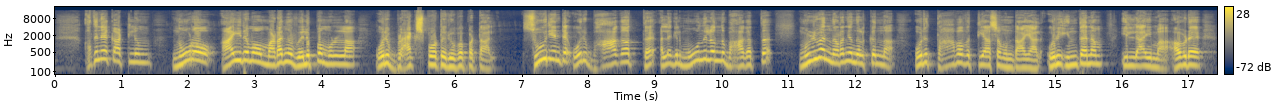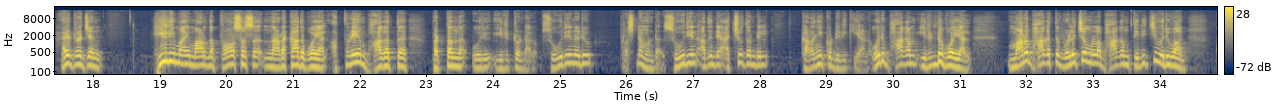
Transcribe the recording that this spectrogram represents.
അതിനെക്കാട്ടിലും നൂറോ ആയിരമോ മടങ്ങ് വലുപ്പമുള്ള ഒരു ബ്ലാക്ക് സ്പോട്ട് രൂപപ്പെട്ടാൽ സൂര്യന്റെ ഒരു ഭാഗത്ത് അല്ലെങ്കിൽ മൂന്നിലൊന്ന് ഭാഗത്ത് മുഴുവൻ നിറഞ്ഞു നിൽക്കുന്ന ഒരു താപവ്യത്യാസം ഉണ്ടായാൽ ഒരു ഇന്ധനം ഇല്ലായ്മ അവിടെ ഹൈഡ്രജൻ ഹീലിയമായി മാറുന്ന പ്രോസസ്സ് നടക്കാതെ പോയാൽ അത്രയും ഭാഗത്ത് പെട്ടെന്ന് ഒരു ഇരുട്ടുണ്ടാകും. സൂര്യനൊരു പ്രശ്നമുണ്ട്. സൂര്യൻ അതിന്റെ അച്ചുതണ്ടിൽ കറങ്ങിക്കൊണ്ടിരിക്കുകയാണ്. ഒരു ഭാഗം ഇരുണ്ടുപോയാൽ മറുഭാഗത്ത് വെളിച്ചമുള്ള ഭാഗം തിരിച്ചു വരുവാൻ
